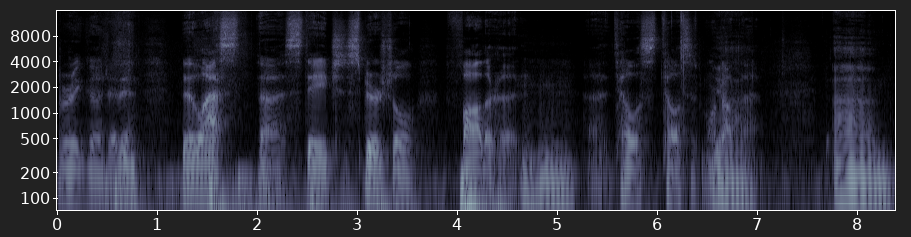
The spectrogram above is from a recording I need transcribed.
very good. And then the last uh, stage, spiritual fatherhood. Mm-hmm. Uh, tell us, tell us more yeah. about that. Um,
